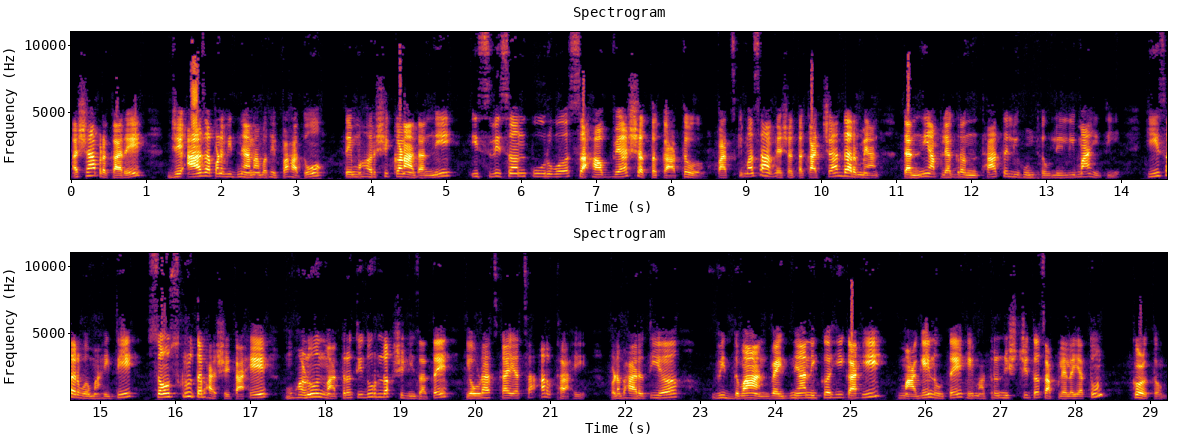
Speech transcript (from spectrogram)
अशा प्रकारे जे आज आपण विज्ञानामध्ये पाहतो ते महर्षी कणादांनी इसवी सन पूर्व सहाव्या शतकात पाच किंवा सहाव्या शतकाच्या दरम्यान त्यांनी आपल्या ग्रंथात लिहून ठेवलेली माहिती. ही सर्व माहिती संस्कृत भाषेत आहे म्हणून मात्र ती दुर्लक्षिली जाते एवढाच काय याचा अर्थ आहे. पण भारतीय विद्वान वैज्ञानिकही काही मागे नव्हते हे मात्र निश्चितच आपल्याला यातून कळतं.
